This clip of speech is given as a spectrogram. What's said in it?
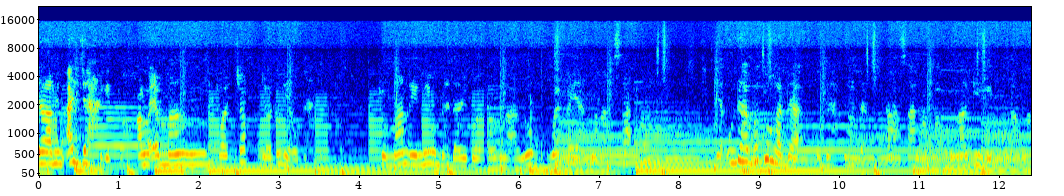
jalanin aja gitu kalau emang cocok jodoh ya udah gitu. cuman ini udah dari dua tahun lalu gue kayak ngerasa ya udah gue tuh nggak ada udah nggak ada perasaan apa pun lagi gitu sama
